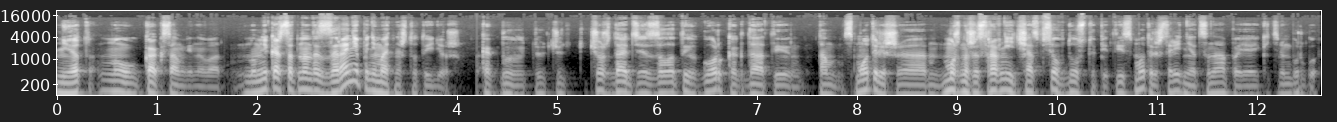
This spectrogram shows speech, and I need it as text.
Нет, ну как сам виноват? Ну, мне кажется, это надо заранее понимать, на что ты идешь. Как бы, что ждать золотых гор, когда ты там смотришь, э, можно же сравнить, сейчас все в доступе. Ты смотришь, средняя цена по Екатеринбургу,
